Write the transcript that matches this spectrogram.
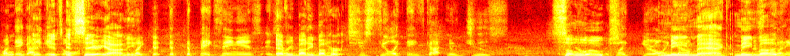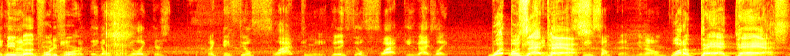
But they gotta get it's, it's. Sirianni. Like the, the, the big thing is, is Everybody like, but Hurts. Just feel like they've got no juice. you know? Salute. Like you're only mean mag, 10. mean There's mug, mean mug to game, 44. But they don't feel like there's, like they feel flat to me. Do they feel flat to you guys? Like What was I that to pass? See something, you know? What a bad pass.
